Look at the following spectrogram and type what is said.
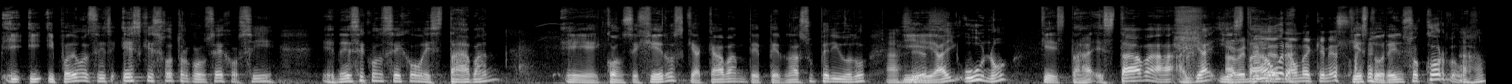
y, podemos decir, es que es otro consejo, sí. En ese consejo estaban consejeros que acaban de terminar su periodo y hay uno que está, estaba allá y está ahora, que es Lorenzo Córdoba.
